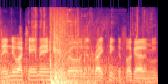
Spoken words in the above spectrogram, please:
They knew I came in here, bro, and just right peeked the fuck out of me.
